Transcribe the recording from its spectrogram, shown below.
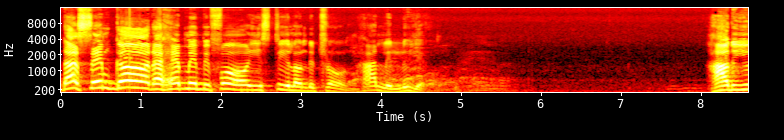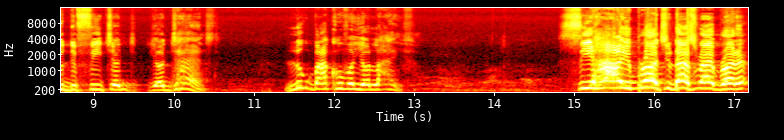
That same God that helped me before is still on the throne. Hallelujah. How do you defeat your, your giants? Look back over your life. See how he brought you. That's right, brother.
